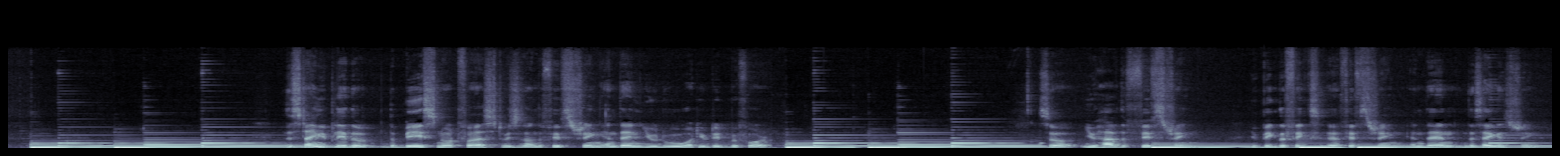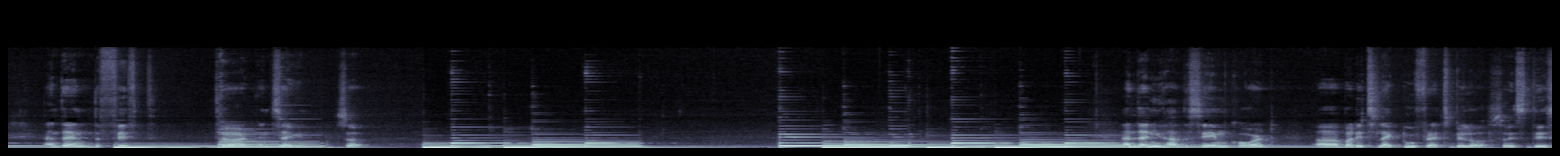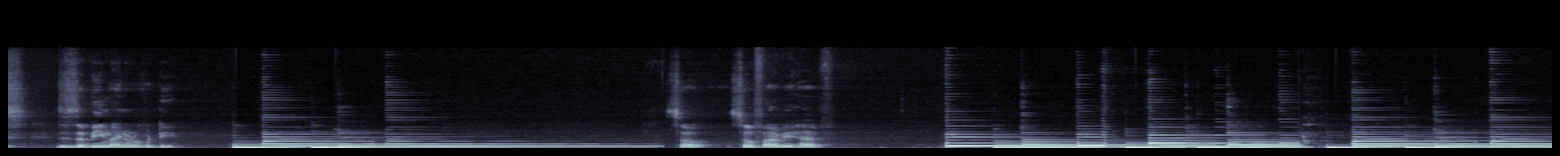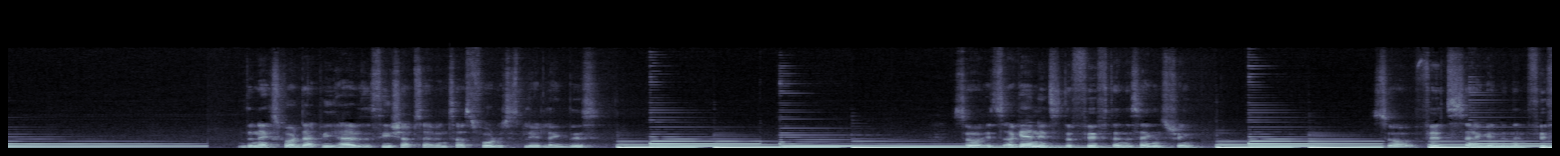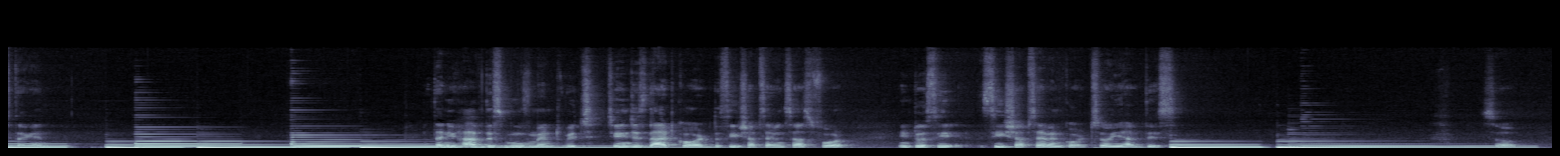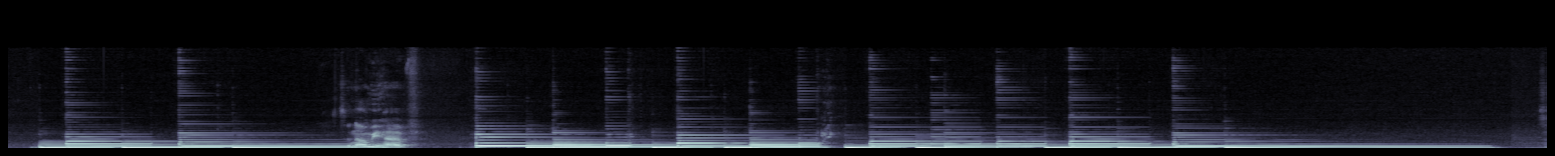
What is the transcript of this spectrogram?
This time you play the, the bass note first which is on the fifth string and then you do what you did before. So you have the fifth string, you pick the fix, uh, fifth string and then the second string and then the fifth, third and second. So and then you have the same chord uh, but it's like two frets below. So it's this. This is a B minor over D. So so far we have the next chord that we have is the C sharp 7 sus4 which is played like this So it's again it's the fifth and the second string. So fifth, second, and then fifth again. Then you have this movement which changes that chord, the C sharp 7 sus 4, into a C, C sharp 7 chord. So you have this. So so now we have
